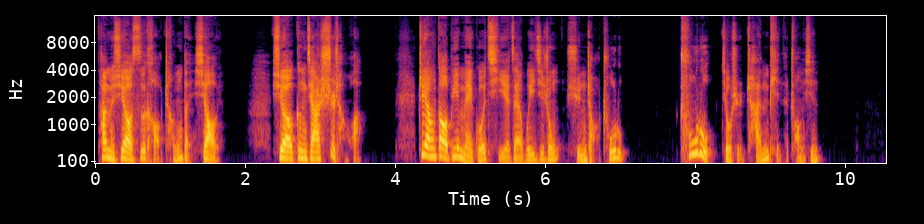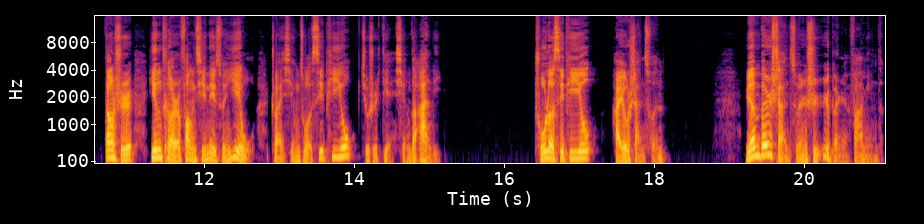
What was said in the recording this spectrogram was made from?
他们需要思考成本效应，需要更加市场化，这样倒逼美国企业在危机中寻找出路。出路就是产品的创新。当时，英特尔放弃内存业务，转型做 CPU，就是典型的案例。除了 CPU，还有闪存。原本闪存是日本人发明的，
